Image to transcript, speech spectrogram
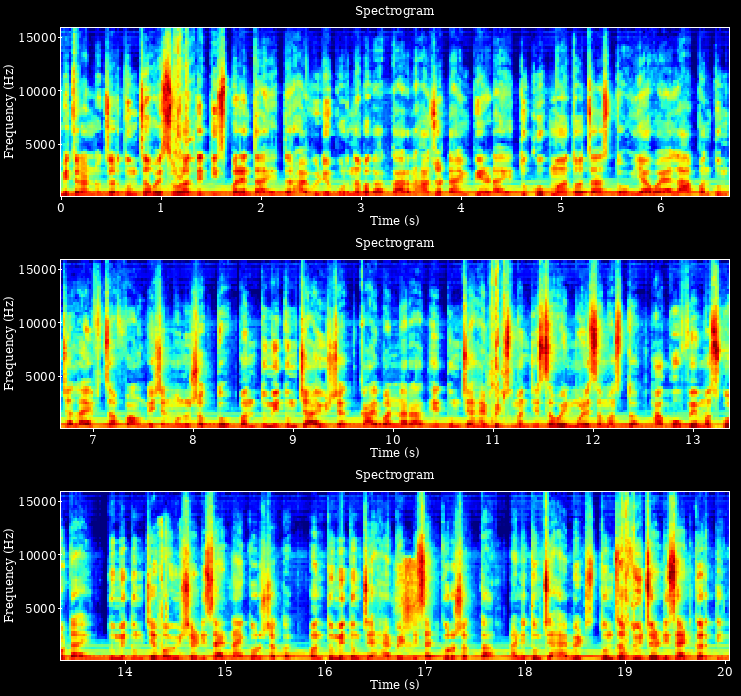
मित्रांनो जर तुमचं वय सोळा ते तीस पर्यंत आहे तर हा व्हिडिओ पूर्ण बघा. कारण हा जो टाइम पिरियड आहे तो खूप महत्त्वाचा असतो. या वयाला आपण तुमच्या लाईफचा फाउंडेशन म्हणू शकतो. पण तुम्ही तुमच्या आयुष्यात काय बनणार आहात हे तुमच्या हॅबिट्स म्हणजे सवयींमुळे समजतं. हा खूप फेमस कोट आहे. तुम्ही तुमचे भविष्य डिसाईड नाही करू शकत पण तुम्ही तुमचे हॅबिट डिसाईड करू शकता. आणि तुमच्या हॅबिट्स तुमचं फ्युचर डिसाईड करतील.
